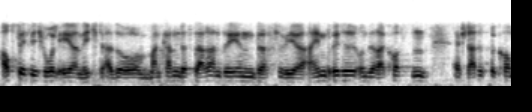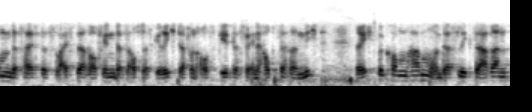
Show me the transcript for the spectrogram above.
Hauptsächlich wohl eher nicht. Also man kann das daran sehen, dass wir ein Drittel unserer Kosten erstattet bekommen. Das heißt, das weist darauf hin, dass auch das Gericht davon ausgeht, dass wir in der Hauptsache nicht Recht bekommen haben. Und das liegt daran,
